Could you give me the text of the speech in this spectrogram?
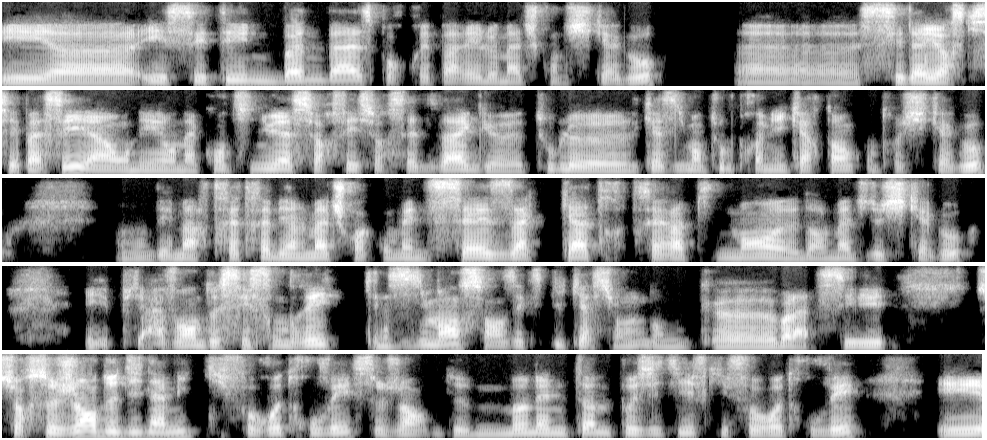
Euh, et c'était une bonne base pour préparer le match contre Chicago. Euh, c'est d'ailleurs ce qui s'est passé. Hein. On, est, on a continué à surfer sur cette vague euh, tout le, quasiment tout le premier quart-temps contre Chicago. On démarre très très bien le match. Je crois qu'on mène 16 à 4 très rapidement euh, dans le match de Chicago. Et puis avant de s'effondrer quasiment sans explication. Donc voilà, c'est sur ce genre de dynamique qu'il faut retrouver, ce genre de momentum positif qu'il faut retrouver et,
